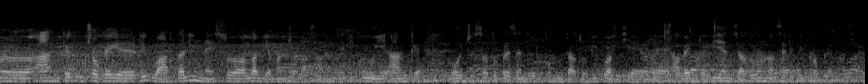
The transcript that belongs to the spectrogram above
eh, anche ciò che riguarda l'innesso alla via Mangialasagna di cui anche oggi è stato presente il comitato di quartiere avendo evidenziato una serie di problematiche.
